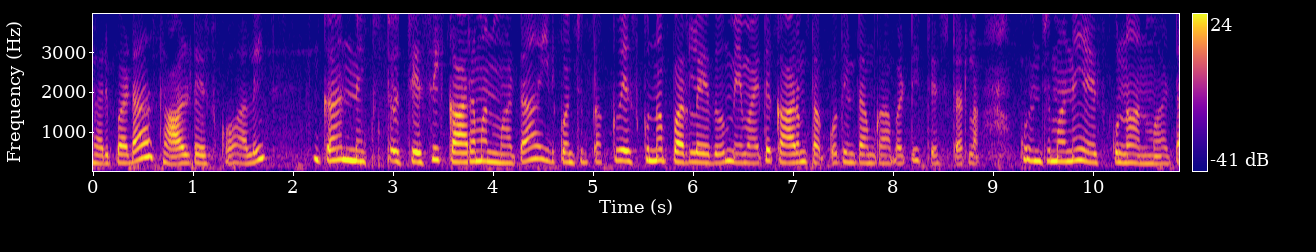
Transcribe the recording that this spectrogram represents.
సరిపడా సాల్ట్ వేసుకోవాలి. ఇంకా నెక్స్ట్ వచ్చేసి కారం అనమాట ఇది కొంచెం తక్కువ వేసుకున్నా పర్లేదు. మేమైతే కారం తక్కువ తింటాం కాబట్టి జస్ట్ అట్లా కొంచెమనే వేసుకున్నాం అనమాట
